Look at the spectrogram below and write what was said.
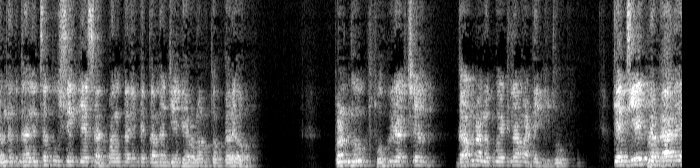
તમને બધાને થતું છે કે સરપંચ તરીકે તમે જે ડેવલપ તો કર્યો, પણ દુઃખ ભોગવ્યા છે ગામના લોકો એટલા માટે કીધું કે જે પ્રકારે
